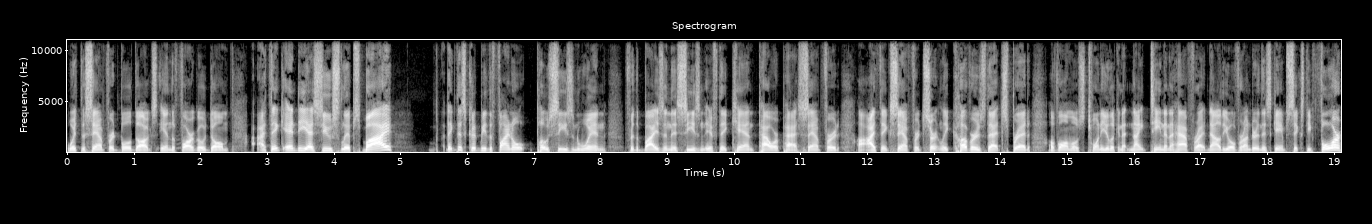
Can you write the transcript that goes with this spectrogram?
with the Samford Bulldogs in the Fargo Dome. I think NDSU slips by. I think this could be the final postseason win for the Bison this season if they can power past Samford. Uh, I think Samford certainly covers that spread of almost 20. You're looking at 19 and a half right now. The over under in this game 64.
